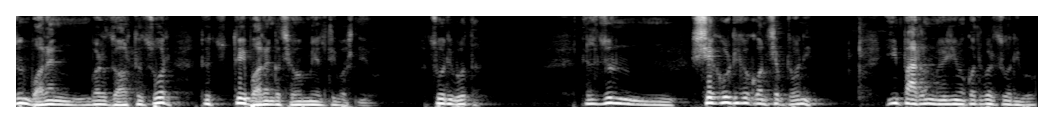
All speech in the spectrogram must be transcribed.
जुन भर्याङबाट झर्थ्यो चोर त्यो त्यही भर्याङको छेउमा मेल्टी बस्ने हो। चोरी भयो त। त्यसले जुन सेक्युरिटीको कन्सेप्ट हो नि यी पाटन म्युजियममा कतिपय चोरी भयो?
